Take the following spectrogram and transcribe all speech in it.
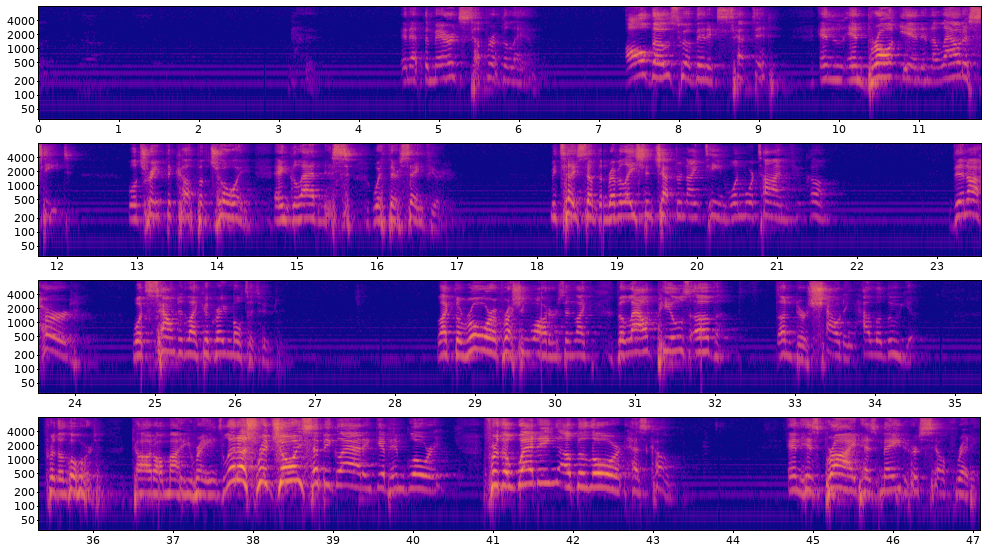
and at the marriage supper of the Lamb, all those who have been accepted and, and brought in and allowed a seat will drink the cup of joy and gladness with their Savior. Let me tell you something. Revelation chapter 19, one more time if you come. Then I heard what sounded like a great multitude, like the roar of rushing waters and like the loud peals of thunder shouting, Hallelujah! For the Lord God Almighty reigns. Let us rejoice and be glad and give him glory. For the wedding of the Lord has come, and his bride has made herself ready.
